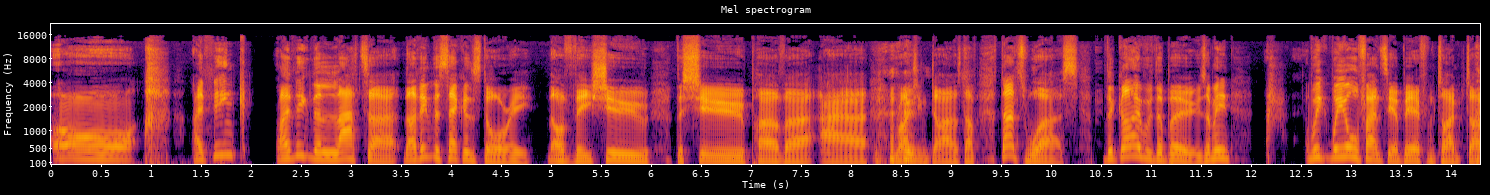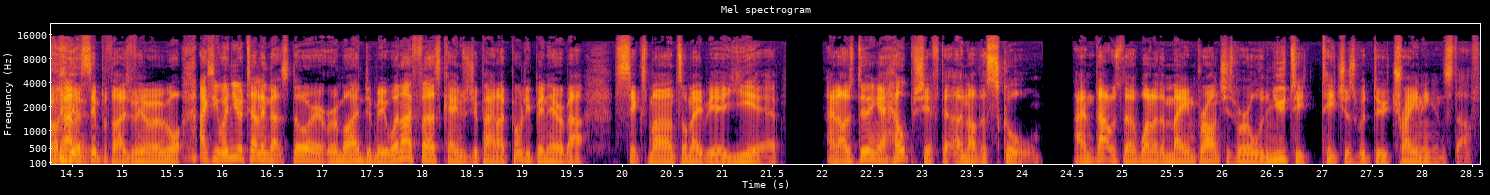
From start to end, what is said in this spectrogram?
oh, I think I think the latter. I think the second story of the shoe, the shoe pervert uh, writing dial and stuff. That's worse. The guy with the booze. I mean. We, we all fancy a beer from time to time. I kind of sympathise with him a bit more. Actually, when you were telling that story, it reminded me when I first came to Japan, I'd probably been here about six months or maybe a year, and I was doing a help shift at another school. And that was the one of the main branches where all the new te- teachers would do training and stuff.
